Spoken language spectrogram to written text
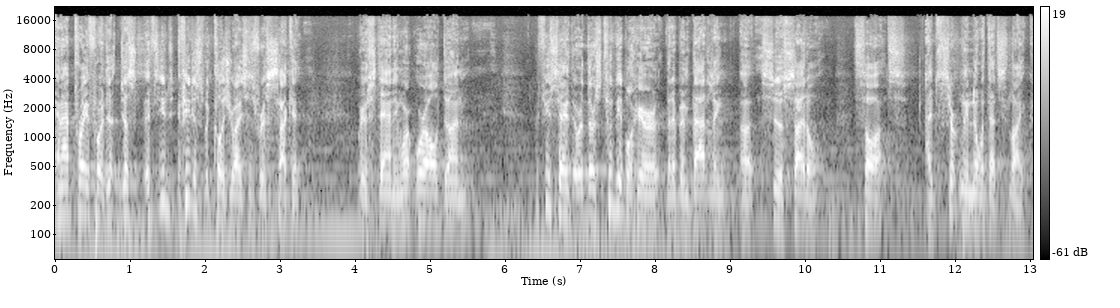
And I pray for it. just if you if you just would close your eyes just for a second, where you're standing, we're, we're all done. If you say there, there's two people here that have been battling uh, suicidal thoughts, I certainly know what that's like.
